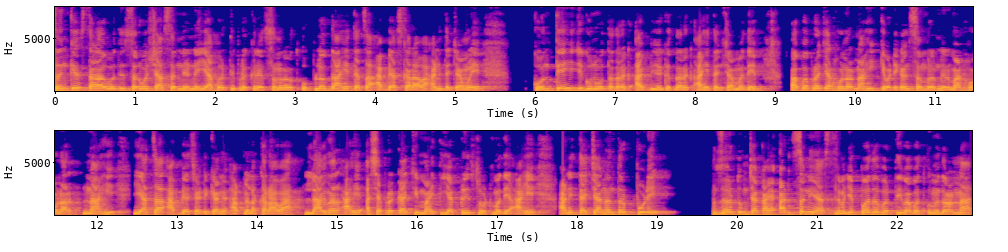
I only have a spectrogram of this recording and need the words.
संकेतस्थळावरती सर्व शासन निर्णय या भरती प्रक्रिये संदर्भात उपलब्ध आहे त्याचा अभ्यास करावा आणि त्याच्यामुळे कोणतेही जे गुणवत्ताधारक अभियोगधारक आहे त्यांच्यामध्ये अपप्रचार होणार नाही किंवा ठिकाणी संभ्रम निर्माण होणार नाही याचा अभ्यास या ठिकाणी आपल्याला करावा लागणार आहे अशा प्रकारची माहिती या प्रेस नोटमध्ये आहे. आणि त्याच्यानंतर पुढे जर तुमच्या काही अडचणी असतील म्हणजे पदभरतीबाबत उमेदवारांना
